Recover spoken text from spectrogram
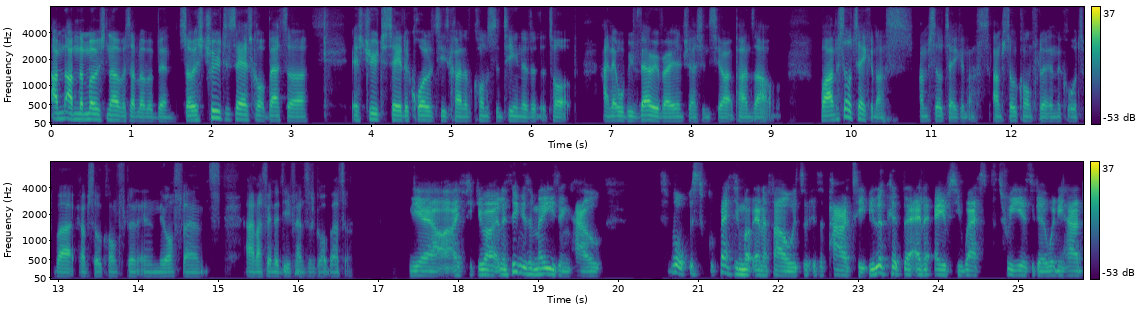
I'm I'm the most nervous I've ever been. So it's true to say it's got better. It's true to say the quality is kind of Constantine at the top, and it will be very very interesting to see how it pans out. But I'm still taking us. I'm still taking us. I'm still confident in the quarterback. I'm still confident in the offense, and I think the defense has got better. Yeah, I think you're right, and I think it's amazing how well, it's betting about the NFL is, is a parity. If you look at the AFC West three years ago when you had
